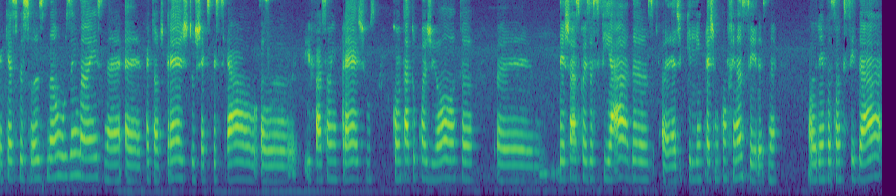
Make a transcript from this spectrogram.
é que as pessoas não usem mais né, é, cartão de crédito, cheque especial uh, e façam empréstimos, contato com a agiota, é, deixar as coisas fiadas, é, adquirir empréstimo com financeiras, né? A orientação que se dá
